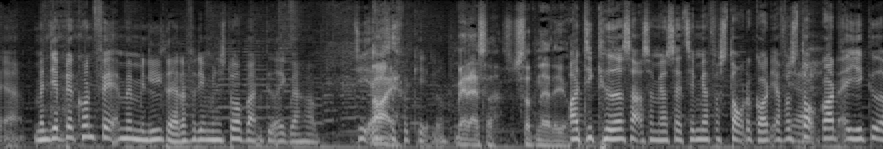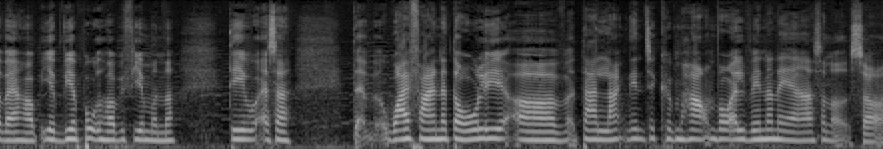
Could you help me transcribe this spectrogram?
Ja, men jeg bliver kun ferie med min lille datter, fordi mine store børn gider ikke være heroppe. De er Nej. så forkælet. Men altså, sådan er det jo. Og de keder sig, som jeg sagde til dem. Jeg forstår det godt. Jeg forstår ja. godt, at I ikke gider være heroppe. Jeg, vi har boet heroppe i fire måneder. Det er jo, altså... Der, Wi-Fi'en er dårlig, og der er langt ind til København, hvor alle vennerne er og sådan noget. Så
